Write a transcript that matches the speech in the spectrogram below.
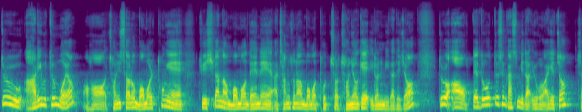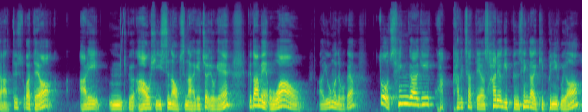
through r이 붙으면 뭐예요? 어허 전치사로 뭐뭘 통해 뒤에 시간 나오면 뭐뭐 내내 아, 장소 나오면 뭐뭐 도처 저녁에 이런 의미가 되죠. throughout 때도 뜻은 같습니다. 이거 알겠죠? 자 뜻 똑같아요. r이 음, 그 out이 있으나 없으나 알겠죠? 요게 그 다음에 wow 아 요거 먼저 볼까요? 또 생각이 꽉 가득 찼대요. 사려 깊은 생각이 깊은이고요.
